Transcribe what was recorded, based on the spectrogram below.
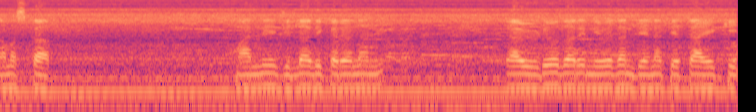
नमस्कार. माननीय जिल्हाधिकाऱ्यांना या व्हिडिओद्वारे निवेदन देण्यात येत आहे की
